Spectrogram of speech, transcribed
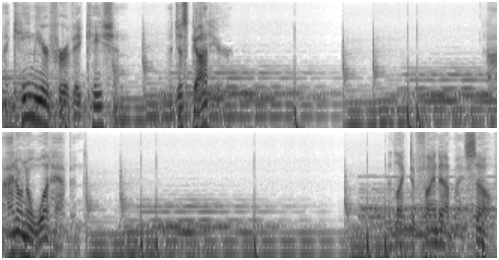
I came here for a vacation. I just got here. I don't know what happened. I'd like to find out myself.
